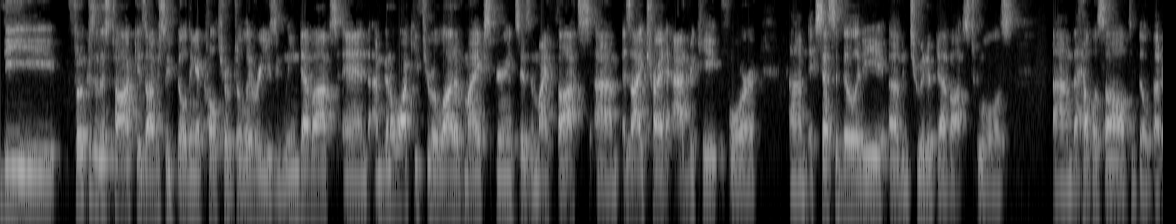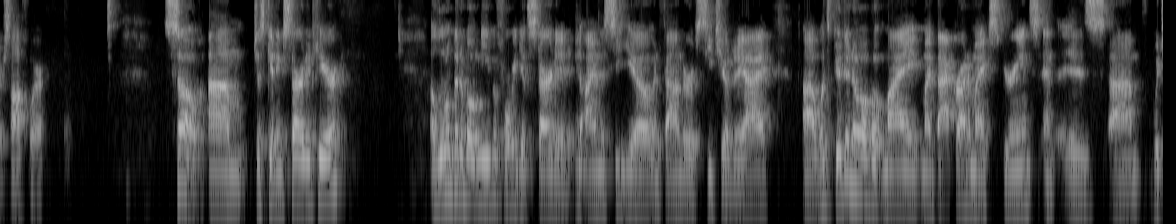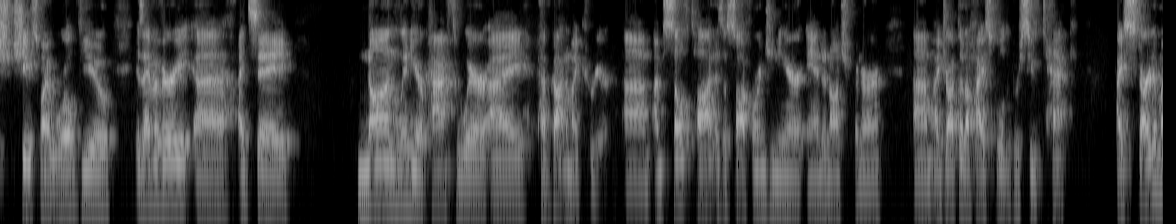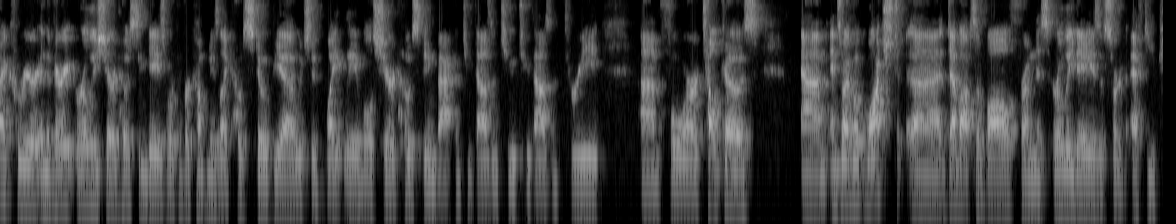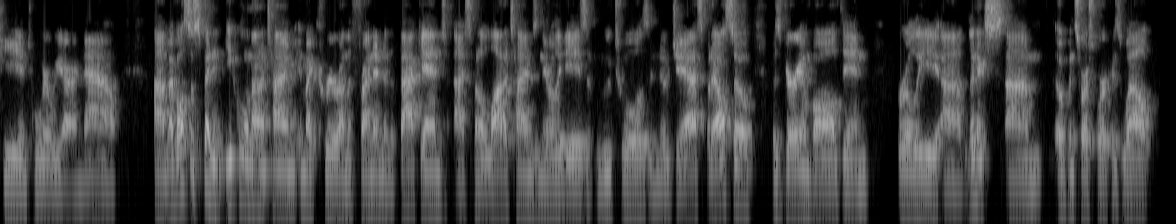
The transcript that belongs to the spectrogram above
The focus of this talk is obviously building a culture of delivery using Lean DevOps, and I'm going to walk you through a lot of my experiences and my thoughts um, as I try to advocate for um, accessibility of intuitive DevOps tools um, that help us all to build better software. So, um, just getting started here. A little bit about me before we get started. I'm the CEO and founder of CTO.ai. Uh, what's good to know about my my background and my experience and is um, which shapes my worldview is I have a very uh, I'd say non-linear path to where I have gotten to my career. Um, I'm self-taught as a software engineer and an entrepreneur. Um, I dropped out of high school to pursue tech. I started my career in the very early shared hosting days working for companies like Hostopia, which did white label shared hosting back in 2002, 2003 um, for telcos. Um, and so I've watched uh, DevOps evolve from this early days of sort of FTP into where we are now. Um, I've also spent an equal amount of time in my career on the front end and the back end. I spent a lot of times in the early days of MooTools and Node.js, but I also was very involved in early uh, Linux um, open source work as well.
